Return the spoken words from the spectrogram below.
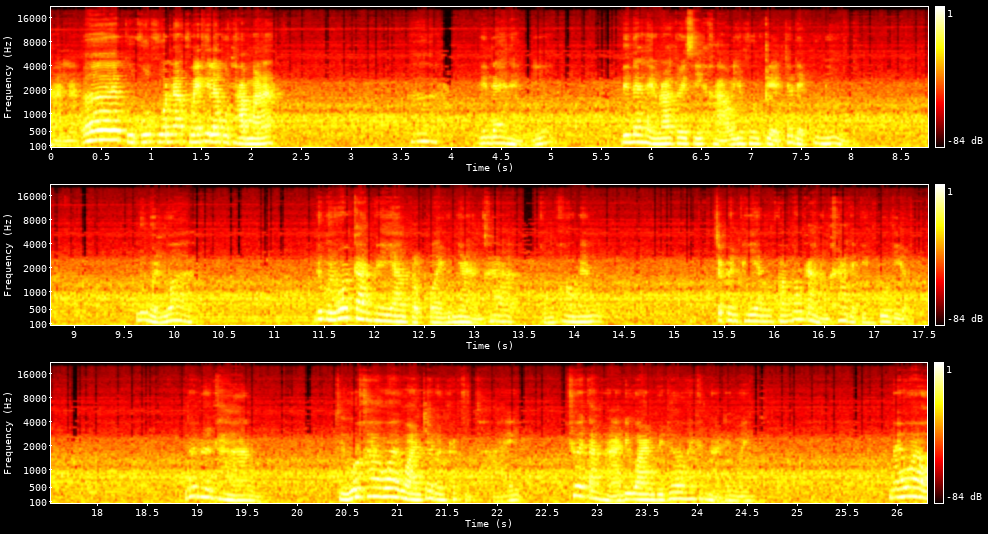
นานแล้ว เอ้ย กูคุ้นๆนะเควสที่แล้วกูทำมานะดินแดนแห่งนี้ ดินแดนแห่งราตรีสีขาวยังคงเกลียดเจ้าเด็กพวกนี้อยู่ดูเหมือนว่า ดูเหมือนว่าการพยายามปลดปล่อยวิญญาณของข้าของเขานั้น จะเป็นเพียงความต้องการของข้าแต่เพียงผู้เดียวนักเดินทาง ถือว่าข้าไหว้วานเจ้าเป็นครั้งสุดท้าย ช่วยตามหาดีวานบิดเดิลให้ขนาดได้ไหมแม้ว่าโอ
